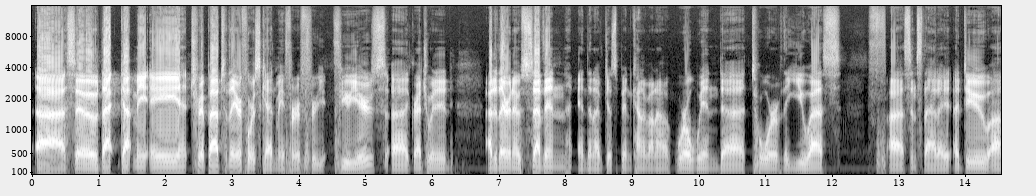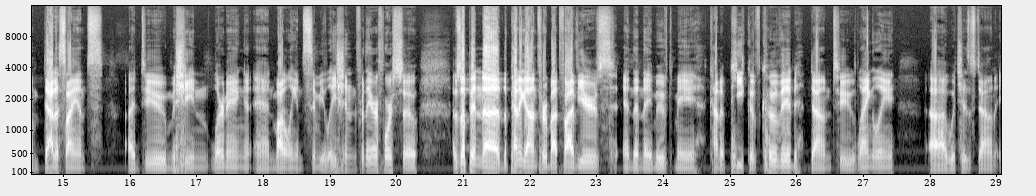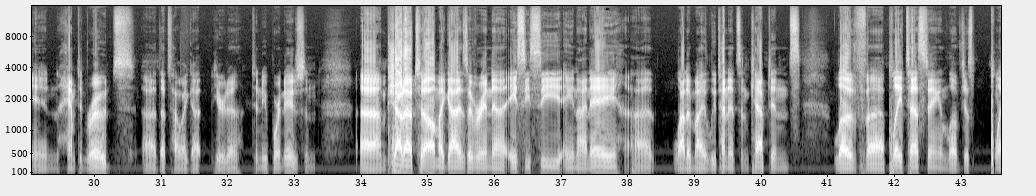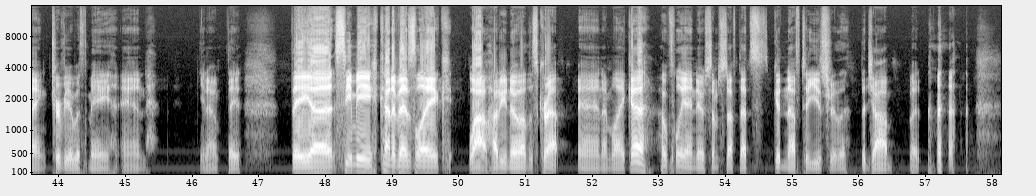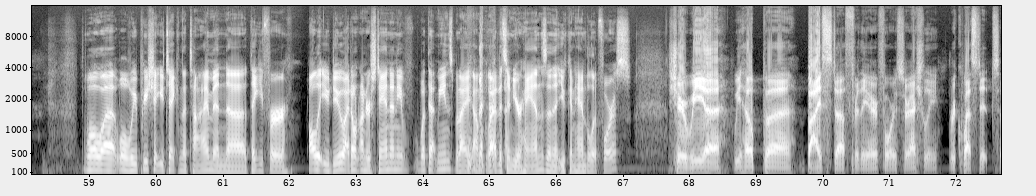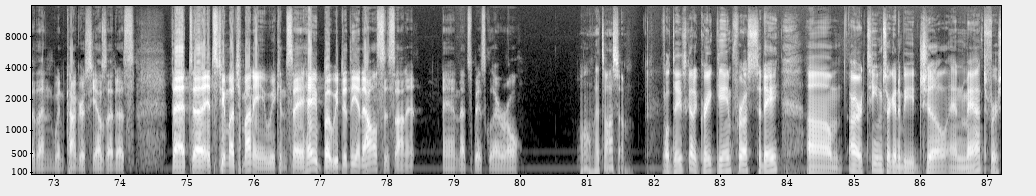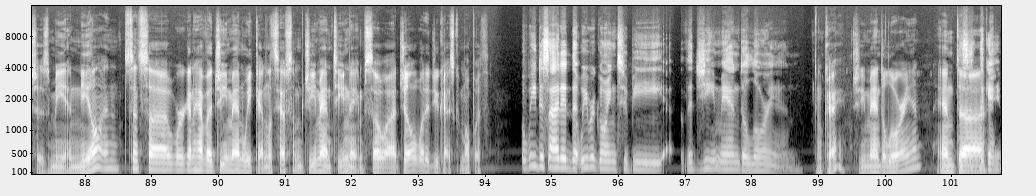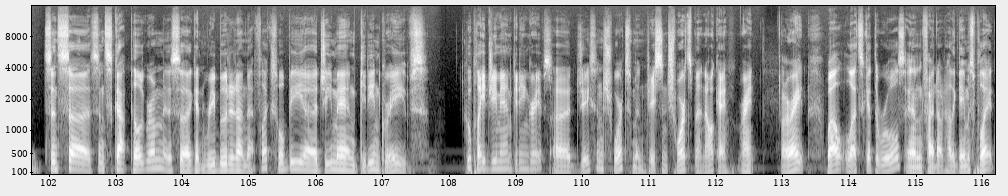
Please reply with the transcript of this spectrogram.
Uh, so that got me a trip out to the Air Force Academy for a few years. Uh, graduated out of there in 07, and then I've just been kind of on a whirlwind uh, tour of the U.S. Uh, since that. I, I do um, data science I do machine learning and modeling and simulation for the Air Force. So I was up in uh, the Pentagon for about five years, and then they moved me kind of peak of COVID down to Langley, uh, which is down in Hampton Roads. Uh, that's how I got here to, to Newport News. And um, shout out to all my guys over in uh, ACC, A9A. Uh, a lot of my lieutenants and captains love uh, play testing and love just playing trivia with me and you know they they see me kind of as like wow how do you know all this crap and i'm like eh, hopefully i know some stuff that's good enough to use for the, the job but Well, uh, well, we appreciate you taking the time, and uh, thank you for all that you do. I don't understand any of what that means, but I, I'm glad it's in your hands and that you can handle it for us. sure we uh, we help uh, buy stuff for the air force or actually request it so then when congress yells at us that uh, it's too much money we can say hey but we did the analysis on it and that's basically our role Oh, that's awesome. Well, Dave's got a great game for us today. Um, our teams are going to be Jill and Matt versus me and Neal. And since uh, we're going to have a G Man weekend, let's have some G Man team names. So, uh, Jill, what did you guys come up with? We decided that we were going to be the G Mandalorian. Okay, G Mandalorian. And This is uh, the game. since uh, since Scott Pilgrim is uh, getting rebooted on Netflix, we'll be uh, G Man Gideon Graves. Who played G-Man Gideon Graves? Uh, Jason Schwartzman. Jason Schwartzman. Okay, right. All right. Well, let's get the rules and find out how the game is played.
